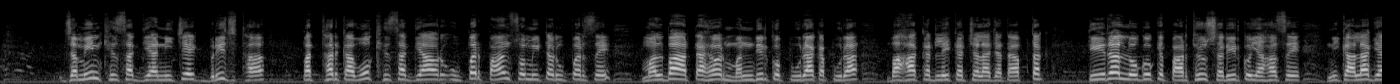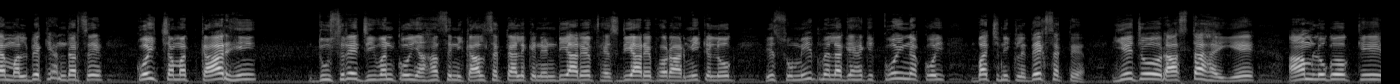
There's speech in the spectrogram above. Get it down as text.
ज़मीन खिसक गया, नीचे एक ब्रिज था, पत्थर का वो खिसक गया और ऊपर 500 मीटर ऊपर से मलबा आता है और मंदिर को पूरा का पूरा बहा कर लेकर चला जाता है। अब तक तेरह लोगों के पार्थिव शरीर को यहाँ से निकाला गया। मलबे के अंदर से कोई चमत्कार ही दूसरे जीवन को यहाँ से निकाल सकता है, लेकिन एनडीआरएफ एसडीआरएफ और आर्मी के लोग इस उम्मीद में लगे हैं कि कोई ना कोई बच निकले। देख सकते हैं, ये जो रास्ता है, ये आम लोगों के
